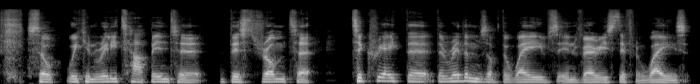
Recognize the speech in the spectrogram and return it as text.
so we can really tap into this drum to to create the the rhythms of the waves in various different ways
